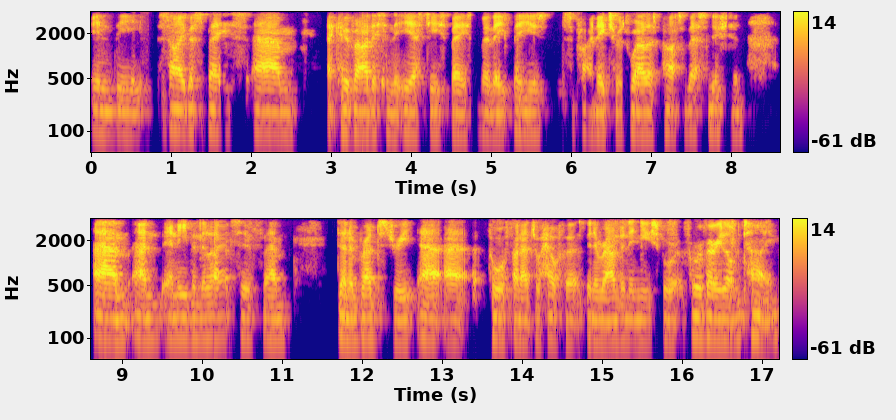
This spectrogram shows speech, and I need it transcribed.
in the cyberspace, um, EcoVadis in the ESG space, where they, they use supply data as well as part of their solution, um, and, and even the likes of um, Dun and Bradstreet uh, uh, for financial health has been around and in use for for a very long time.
